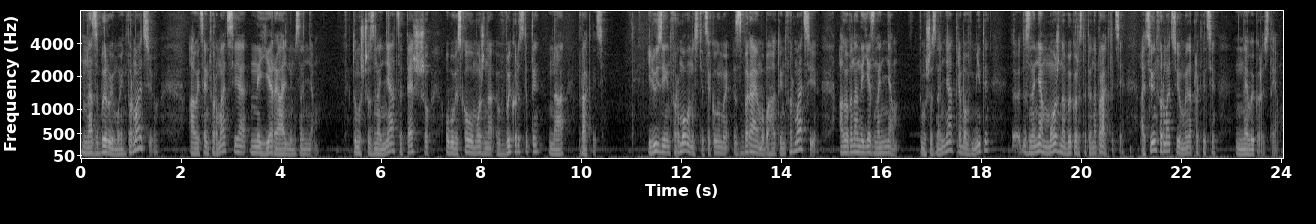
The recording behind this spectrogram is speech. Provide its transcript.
назбируємо інформацію, але ця інформація не є реальним знанням. Тому що знання це те, що обов'язково можна використати на практиці. Ілюзія інформованості це коли ми збираємо багато інформації, але вона не є знанням. Тому що знання треба вміти, е, знання можна використати на практиці, а цю інформацію ми на практиці не використаємо.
